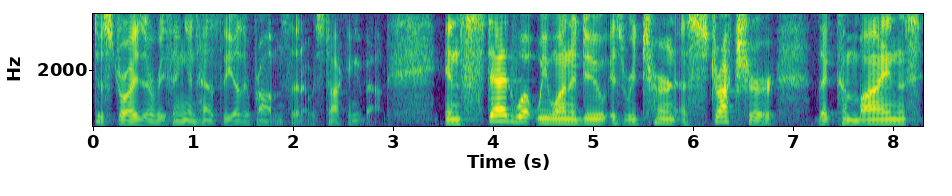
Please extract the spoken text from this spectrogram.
destroys everything and has the other problems that I was talking about. Instead, what we want to do is return a structure that combines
